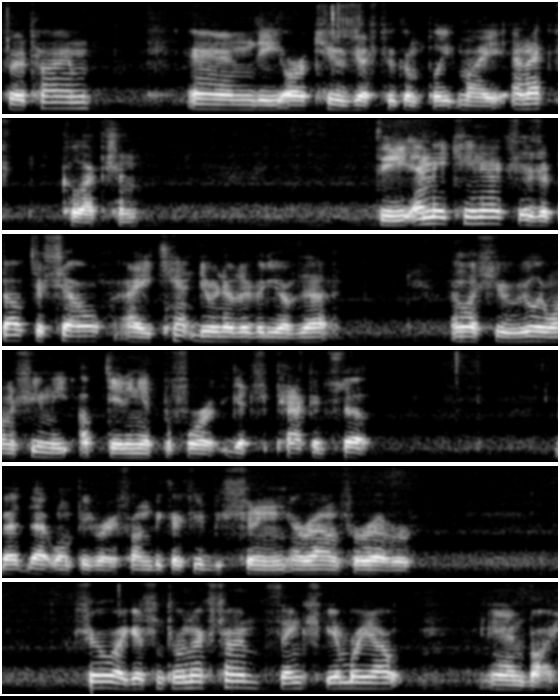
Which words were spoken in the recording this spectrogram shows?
for the time. And the R2 just to complete my MX collection. The M18X is about to sell. I can't do another video of that unless you really want to see me updating it before it gets packaged up. But that won't be very fun because you'd be sitting around forever. So I guess until next time, thanks Gameboy out, and bye.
